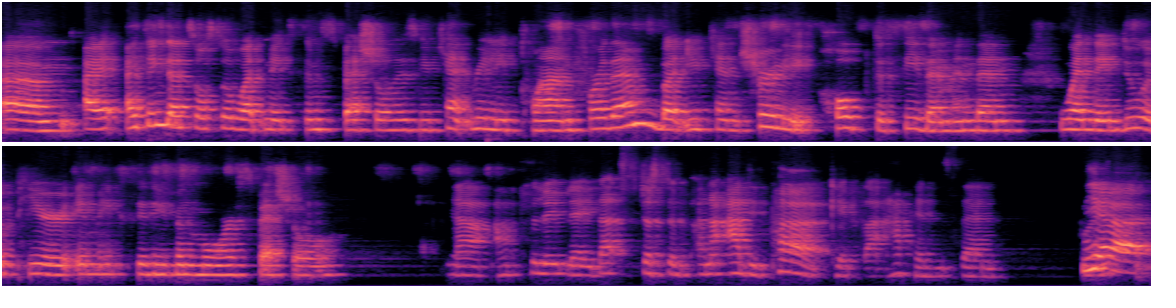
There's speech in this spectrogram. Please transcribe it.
Um, I, I think that's also what makes them special is you can't really plan for them, but you can surely hope to see them. And then when they do appear, it makes it even more special. Yeah, absolutely. That's just a, an added perk if that happens then. Yeah.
